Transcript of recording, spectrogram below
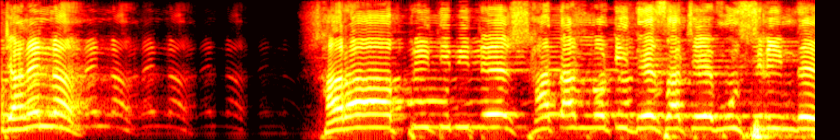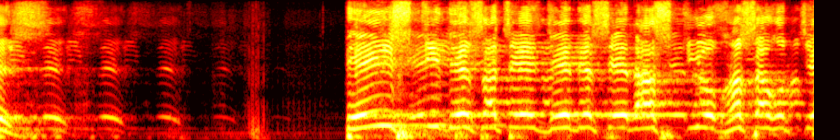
জানেন না? সারা পৃথিবীতে সাতান্নটি দেশ আছে মুসলিম দেশ। তেইশটি দেশ আছে যে দেশে রাষ্ট্রীয় ভাষা হচ্ছে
